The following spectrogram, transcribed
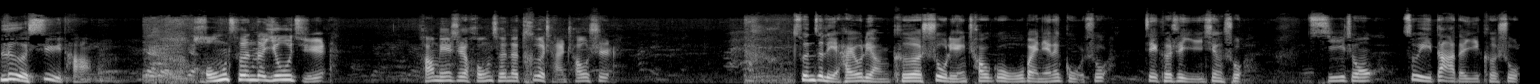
乐序堂，宏村的邮局，旁边是宏村的特产超市。村子里还有两棵树龄超过五百年的古树，这棵是银杏树，其中最大的一棵树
